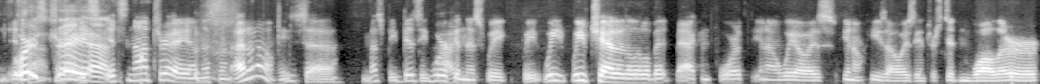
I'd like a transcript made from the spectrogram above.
it's Where's not. Trey it's, at? it's not Trey on this one I don't know he's uh must be busy working this week we, we we've chatted a little bit back and forth you know we always you know he's always interested in Waller or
